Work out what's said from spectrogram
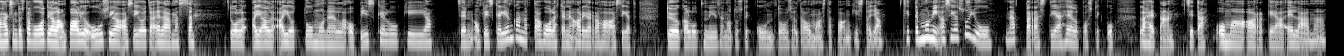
18-vuotiaalla on paljon uusia asioita elämässä. Tuolle ajalle ajoittuu monella opiskelukin ja sen opiskelijan kannattaa huolehtia ne arjen raha-asiat, työkalut niin sanotusti kuntoon sieltä omasta pankista. Ja sitten moni asia sujuu näppärästi ja helposti, kun lähdetään sitä omaa arkea elämään.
